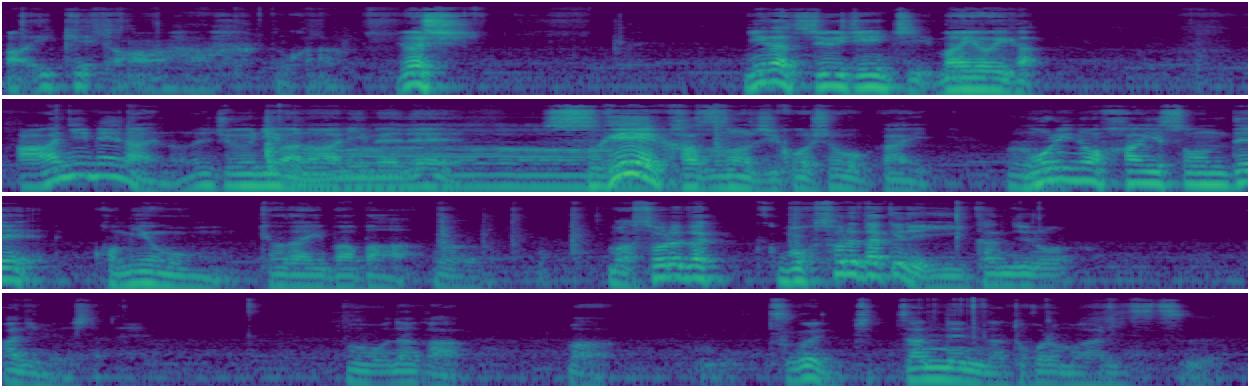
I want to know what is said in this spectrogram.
あいけあーどうかな。よし。2月11日迷いが。アニメなんのね。12話のアニメですげえ数の自己紹介、うん。森の廃村でコミューン巨大ババうん。まあそれだ僕それだけでいい感じのアニメでしたね。もうなんかまあすごい残念なところもありつつ。ア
